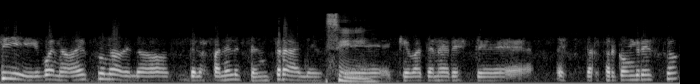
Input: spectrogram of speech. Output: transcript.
Sí, bueno, es uno de los de los paneles centrales que va a tener este, este tercer congreso.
